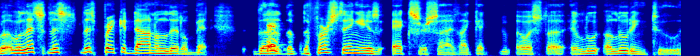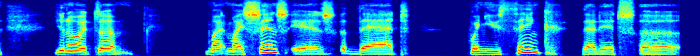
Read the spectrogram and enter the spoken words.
well, well, let's let's let's break it down a little bit. The sure. the, the first thing is exercise, like I was uh, alluding to. You know, it. Um, my my sense is that when you think that it's a,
